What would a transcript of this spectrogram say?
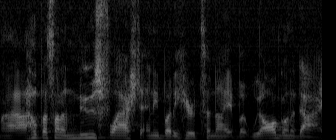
I hope that's not a news flash to anybody here tonight, but we're all going to die.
